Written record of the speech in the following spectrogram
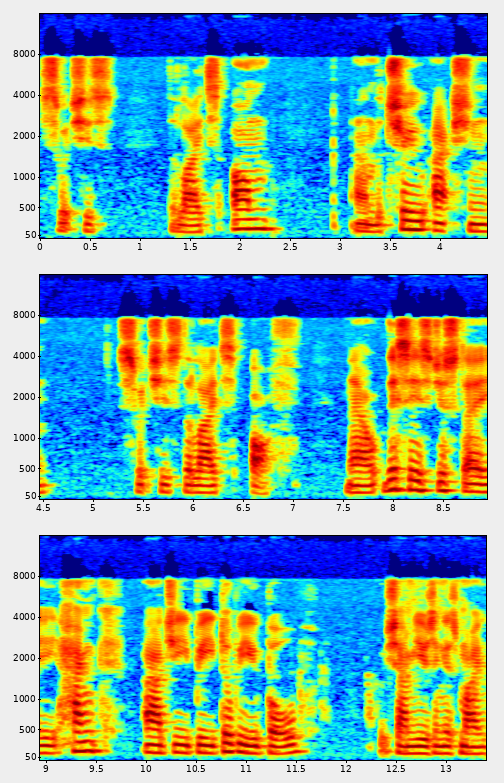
switches the light on and the true action switches the lights off. Now this is just a Hank RGBW bulb which I'm using as my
